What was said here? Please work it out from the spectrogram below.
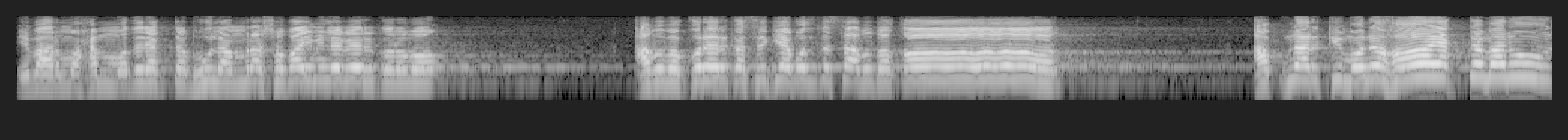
এবার মোহাম্মদের একটা ভুল আমরা সবাই মিলে বের করব। আবু বকরের কাছে গিয়ে বলতেছে, আবু বকর, আপনার কি মনে হয় একটা মানুষ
